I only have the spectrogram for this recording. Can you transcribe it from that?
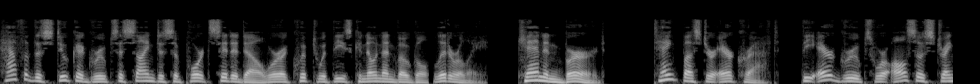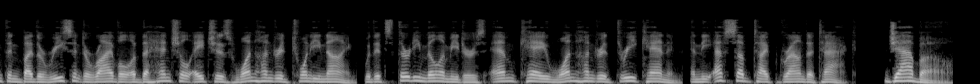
Half of the Stuka groups assigned to support Citadel were equipped with these Kanonenvogel literally, cannon bird, tankbuster aircraft. The air groups were also strengthened by the recent arrival of the Henschel Hs 129, with its 30 mm Mk103 cannon, and the F-subtype ground attack Jabbo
